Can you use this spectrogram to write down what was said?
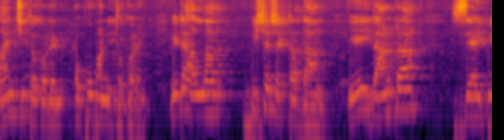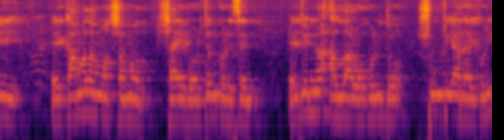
লাঞ্ছিত করেন, অপমানিত করেন। এটা আল্লাহর বিশেষ একটা দান। এই দানটা সিআইপি কামাল আহমদ সামদ সাহেব অর্জন করেছেন। এজন্য আল্লাহর অগণিত শুক্রিয়া আদায় করি।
